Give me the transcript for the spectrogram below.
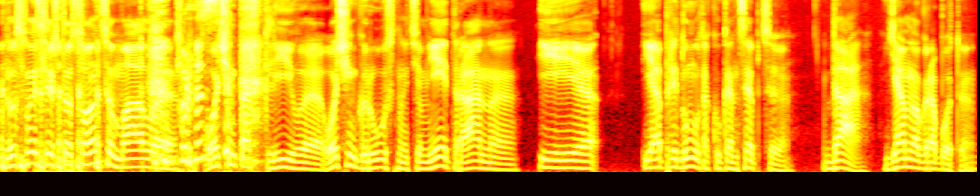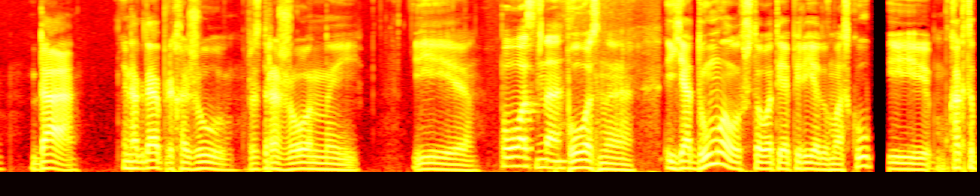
Ну, в смысле, что солнца мало, очень тоскливо, очень грустно, темнеет рано. И я придумал такую концепцию. Да, я много работаю. Да, иногда я прихожу раздраженный и Поздно. Поздно. И я думал, что вот я перееду в Москву и как-то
